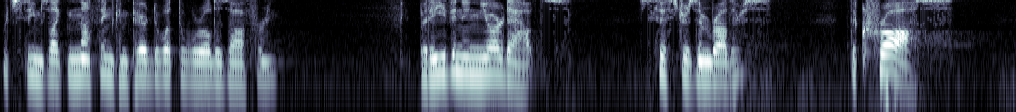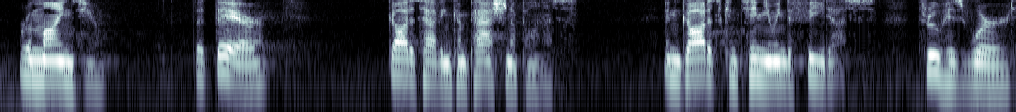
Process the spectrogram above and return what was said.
which seems like nothing compared to what the world is offering. But even in your doubts, sisters and brothers, the cross reminds you that there, God is having compassion upon us, and God is continuing to feed us through His Word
